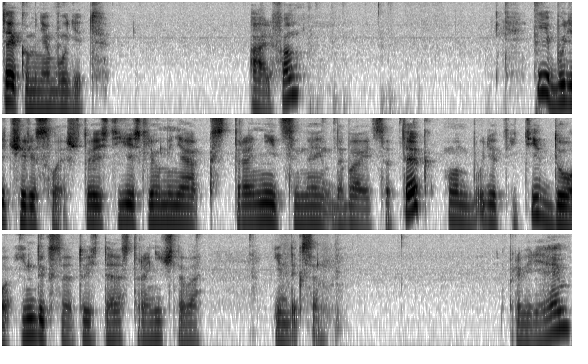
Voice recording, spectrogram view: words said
Тег у меня будет альфа и будет через слэш. То есть, если у меня к странице name добавится тег, он будет идти до индекса, то есть до страничного индекса. Проверяем.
